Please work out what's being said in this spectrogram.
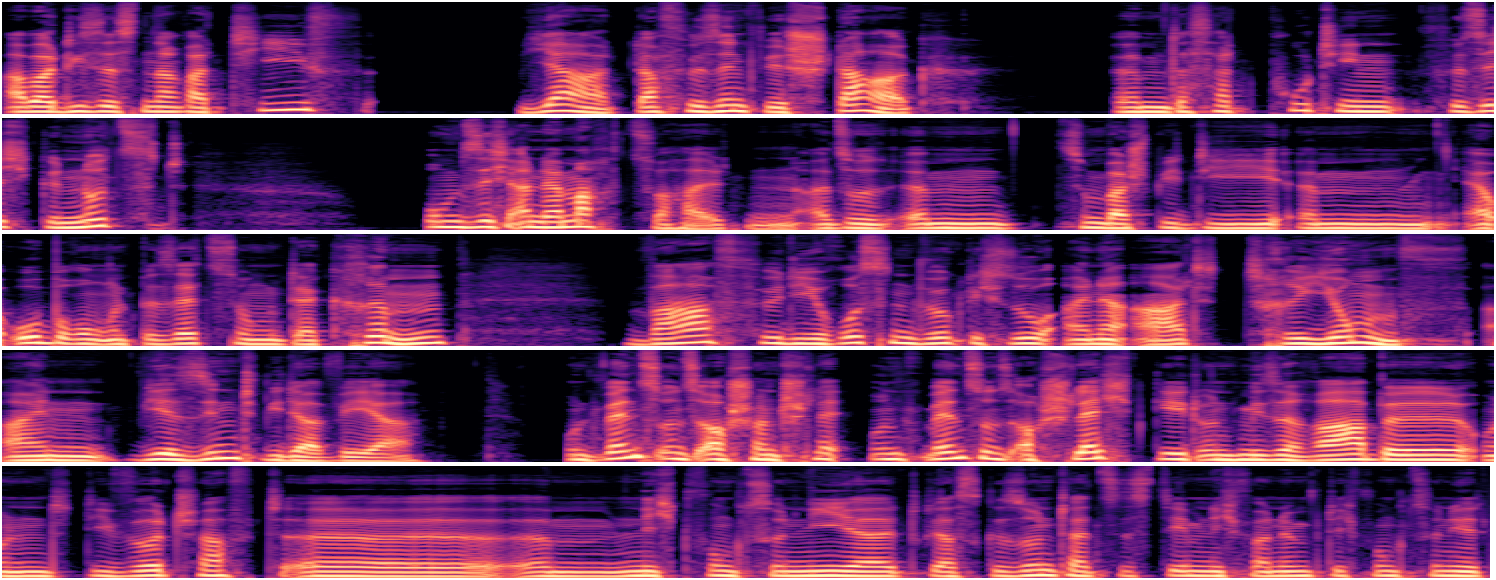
Aber dieses Narrativ, ja, dafür sind wir stark. Ähm, das hat Putin für sich genutzt, um sich an der Macht zu halten. Also ähm, zum Beispiel die ähm, Eroberung und Besetzung der Krim war für die Russen wirklich so eine Art Triumph, ein Wir sind wieder wer. Und wenn es uns auch schon und wenn es uns auch schlecht geht und miserabel und die Wirtschaft äh, ähm, nicht funktioniert, das Gesundheitssystem nicht vernünftig funktioniert,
